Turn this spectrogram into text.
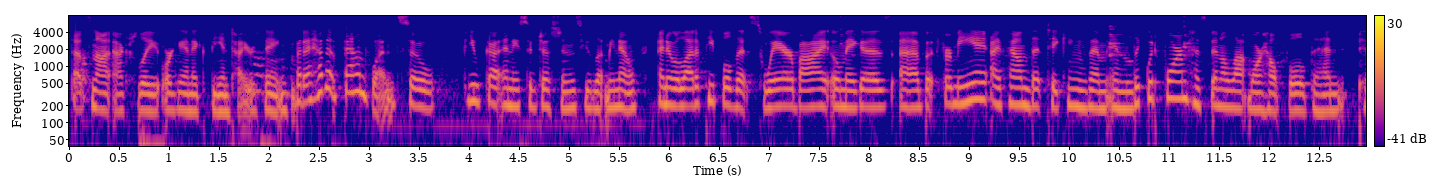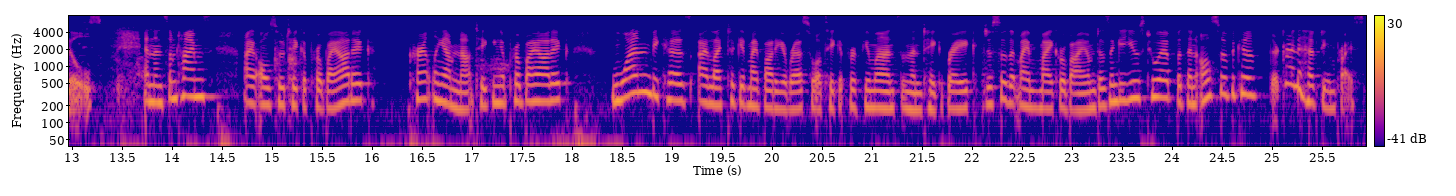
That's not actually organic, the entire thing. But I haven't found one, so if you've got any suggestions, you let me know. I know a lot of people that swear by omegas, uh, but for me, I found that taking them in liquid form has been a lot more helpful than pills. And then sometimes I also take a probiotic. Currently, I'm not taking a probiotic, one, because I like to give my body a rest, so I'll take it for a few months and then take a break, just so that my microbiome doesn't get used to it, but then also because they're kind of hefty in price.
